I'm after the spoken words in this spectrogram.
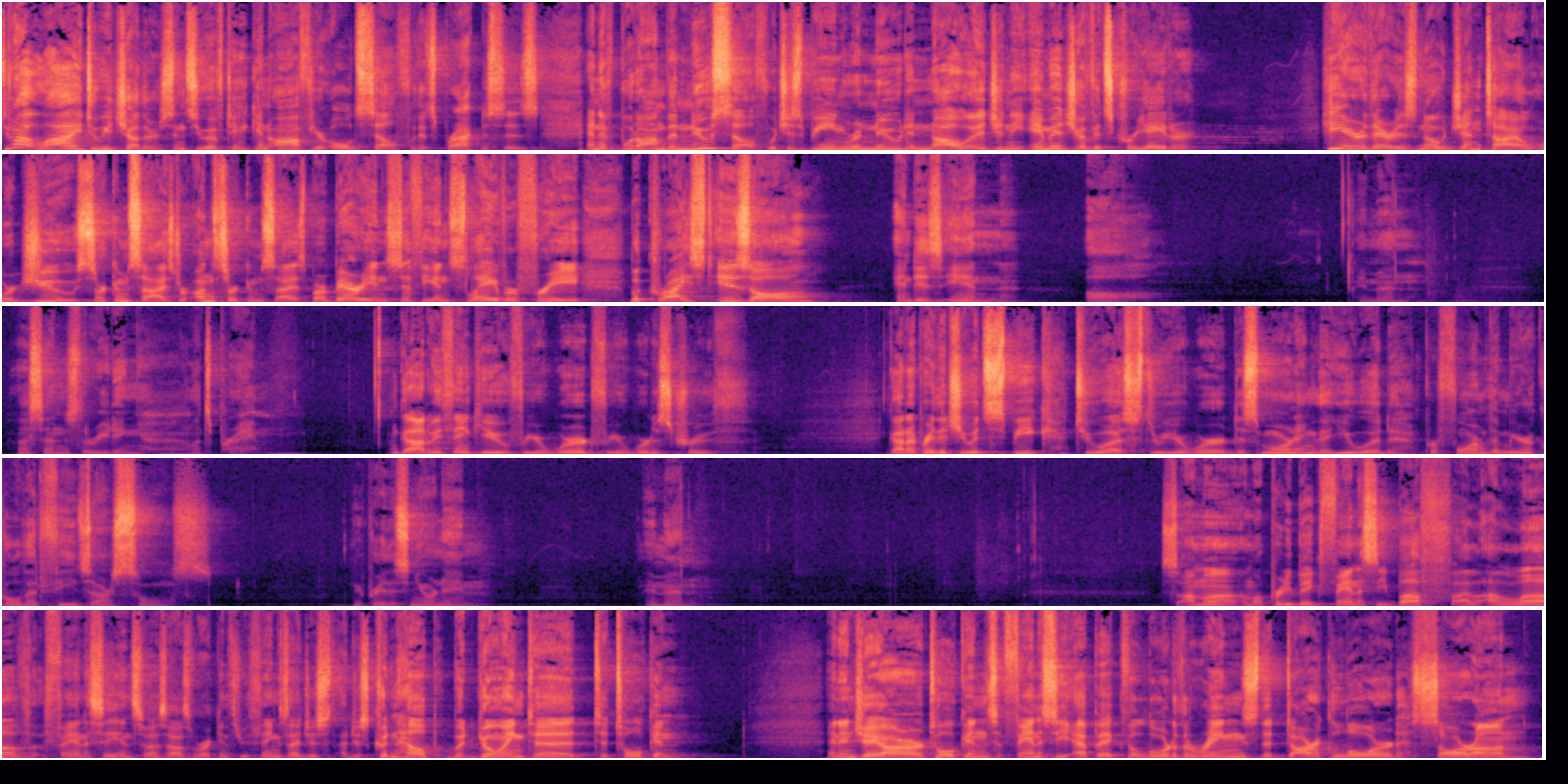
Do not lie to each other, since you have taken off your old self with its practices, and have put on the new self, which is being renewed in knowledge in the image of its Creator. Here there is no Gentile or Jew, circumcised or uncircumcised, barbarian, Scythian, slave or free, but Christ is all and is in all. Amen. Thus ends the reading. Let's pray. God, we thank you for your word, for your word is truth. God, I pray that you would speak to us through your word this morning, that you would perform the miracle that feeds our souls. We pray this in your name. Amen. So I'm a, I'm a pretty big fantasy buff. I, I love fantasy, and so as I was working through things, I just, I just couldn't help but going to, to Tolkien. And in J.R.R. Tolkien's fantasy epic, The Lord of the Rings, the Dark Lord Sauron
